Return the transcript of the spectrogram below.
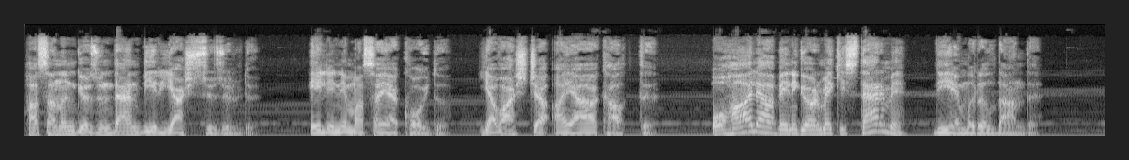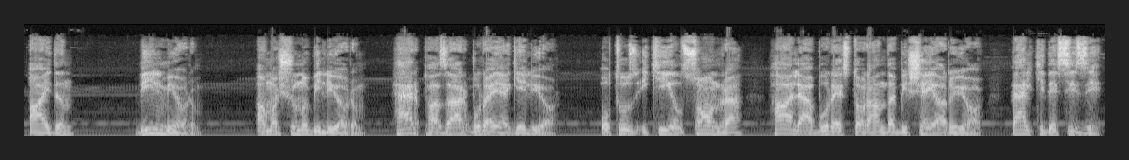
Hasan'ın gözünden bir yaş süzüldü. Elini masaya koydu. Yavaşça ayağa kalktı. O hala beni görmek ister mi? diye mırıldandı. Aydın, bilmiyorum ama şunu biliyorum. Her pazar buraya geliyor. 32 yıl sonra hala bu restoranda bir şey arıyor. Belki de sizi.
